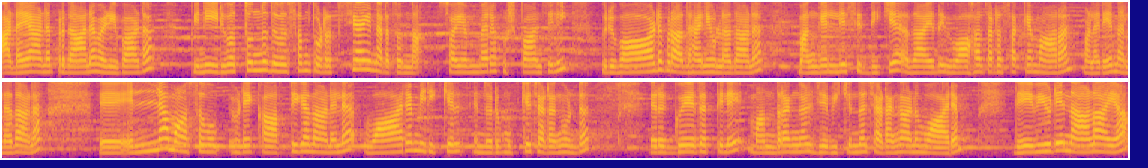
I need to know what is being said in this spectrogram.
അടയാണ് പ്രധാന വഴിപാട്. പിന്നെ ഇരുപത്തൊന്ന് ദിവസം തുടർച്ചയായി നടത്തുന്ന സ്വയംവര പുഷ്പാഞ്ജലി ഒരുപാട് പ്രാധാന്യമുള്ളതാണ്. മംഗല്യസിദ്ധിക്ക് അതായത് വിവാഹ തടസ്സമൊക്കെ മാറാൻ വളരെ നല്ലതാണ്. എല്ലാ മാസവും ഇവിടെ കാർത്തിക നാളിൽ വാരമിരിക്കൽ എന്നൊരു മുഖ്യ ചടങ്ങുണ്ട്. ഋഗ്വേദത്തിലെ മന്ത്രങ്ങൾ ജപിക്കുന്ന ചടങ്ങാണ് വാരം. ദേവിയുടെ നാളായ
